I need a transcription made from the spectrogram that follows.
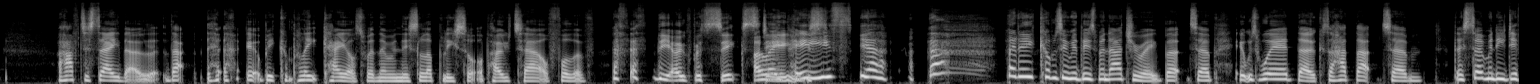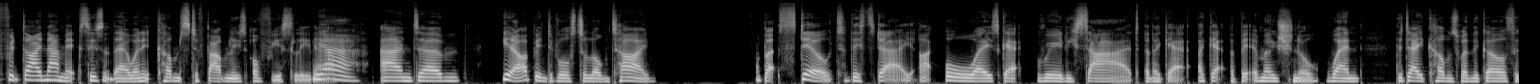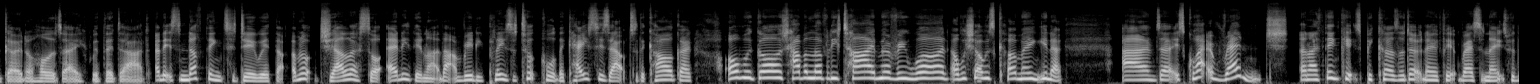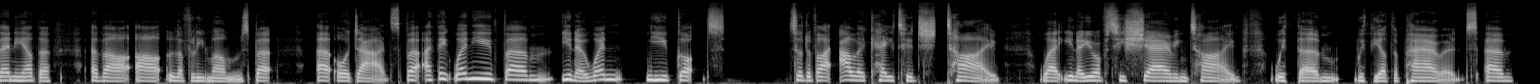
I have to say though that it'll be complete chaos when they're in this lovely sort of hotel full of the over sixties. Yeah. He comes in with his menagerie. But um, it was weird though, because I had that. Um, there's so many different dynamics, isn't there, when it comes to families, obviously. Now. Yeah. And, um, you know, I've been divorced a long time. But still, to this day, I always get really sad and I get I get a bit emotional when the day comes when the girls are going on holiday with their dad. And it's nothing to do with that. I'm not jealous or anything like that. I'm really pleased. I took all the cases out to the car going, oh my gosh, have a lovely time, everyone. I wish I was coming, you know. And uh, it's quite a wrench. And I think it's because I don't know if it resonates with any other of our, our lovely mums, but uh, or dads. But I think when you've, um, you know, when you've got sort of like allocated time where you know you're obviously sharing time with them with the other parents um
